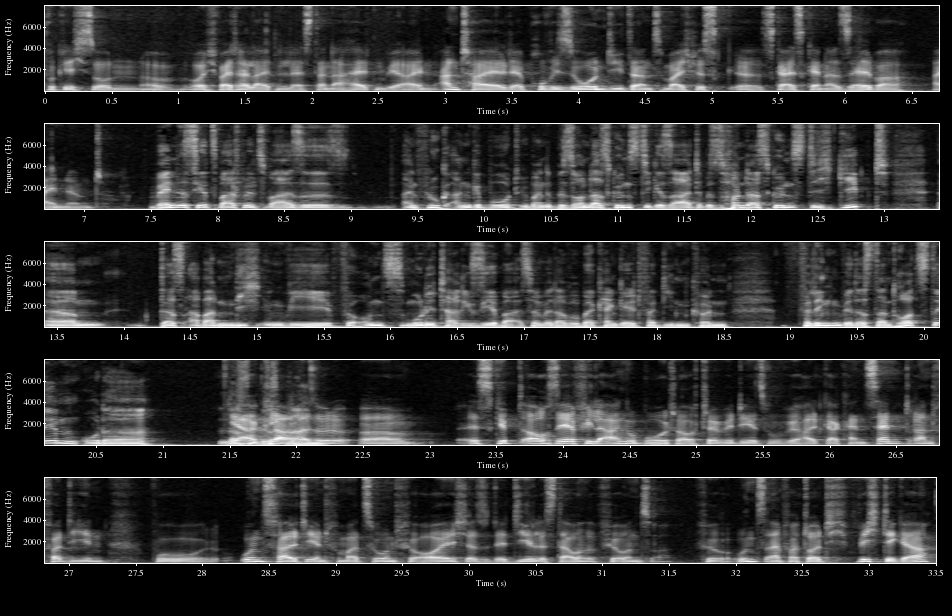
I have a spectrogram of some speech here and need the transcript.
wirklich so ein, äh, euch weiterleiten lässt, dann erhalten wir einen Anteil der Provision, die dann zum Beispiel äh, Skyscanner selber einnimmt. Wenn es jetzt beispielsweise ein Flugangebot über eine besonders günstige Seite besonders günstig gibt, ähm, das aber nicht irgendwie für uns monetarisierbar ist, wenn wir darüber kein Geld verdienen können. Verlinken wir das dann trotzdem oder lassen ja, wir klar, also äh, es gibt auch sehr viele Angebote auf Travel Deals, wo wir halt gar keinen Cent dran verdienen, wo uns halt die Information für euch, also der Deal ist da für uns, für uns einfach deutlich wichtiger.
